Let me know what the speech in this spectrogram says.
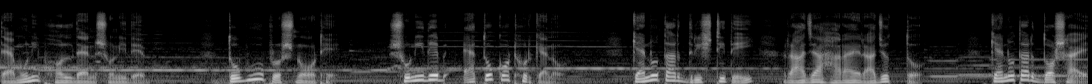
তেমনই ফল দেন শনিদেব। তবুও প্রশ্ন ওঠে, শনিদেব এত কঠোর কেন? কেন তার দৃষ্টিতেই রাজা হারায় রাজত্ব? কেন তার দশায়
